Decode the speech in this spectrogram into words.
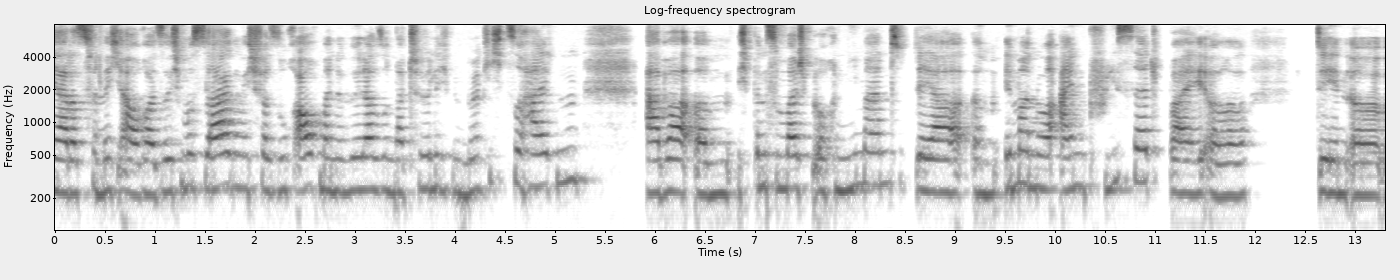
Ja, das finde ich auch. Also ich muss sagen, ich versuche auch meine Bilder so natürlich wie möglich zu halten. Aber ähm, ich bin zum Beispiel auch niemand, der ähm, immer nur ein Preset bei äh, den äh,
